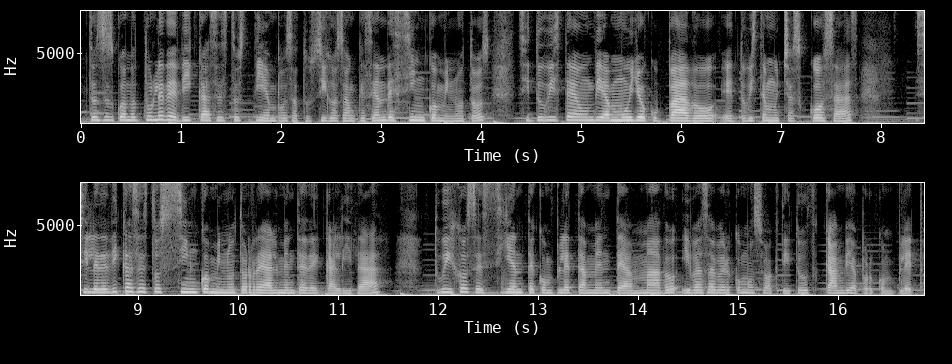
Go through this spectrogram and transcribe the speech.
Entonces cuando tú le dedicas estos tiempos a tus hijos, aunque sean de cinco minutos, si tuviste un día muy ocupado, eh, tuviste muchas cosas, si le dedicas estos cinco minutos realmente de calidad, tu hijo se siente completamente amado y vas a ver cómo su actitud cambia por completo.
